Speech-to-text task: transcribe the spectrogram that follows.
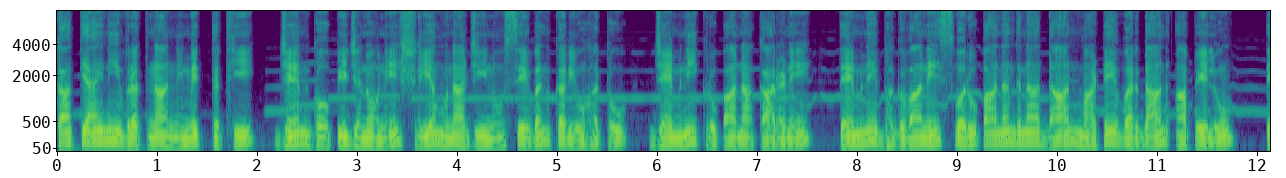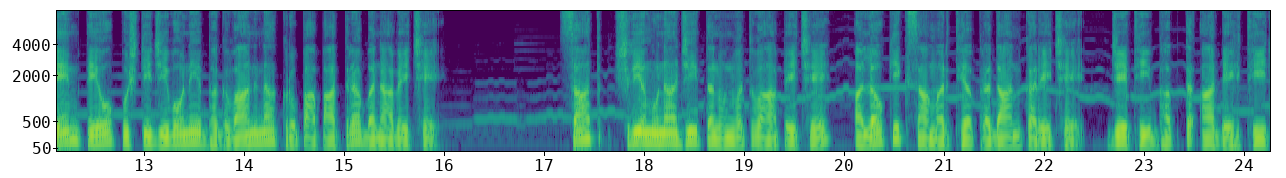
કાત્યાયની વ્રતના નિમિત્તથી જેમ ગોપીજનોને શ્રીયમુનાજીનું સેવન કર્યું હતું, જેમની કૃપાના કારણે તેમને ભગવાને સ્વરૂપાનંદના દાન માટે વરદાન આપેલું તેમ તેઓ પુષ્ટિજીવોને ભગવાનના કૃપાપાત્ર બનાવે છે. સાત શ્રીયમુનાજી તનુન્વત્વ આપે છે, અલૌકિક સામર્થ્ય પ્રદાન કરે છે, જેથી ભક્ત આ દેહથી જ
